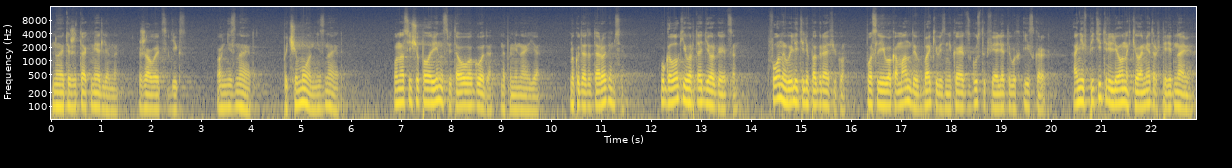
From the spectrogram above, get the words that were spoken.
«Но это же так медленно», – жалуется Дикс. «Он не знает. Почему он не знает?» «У нас еще половина светового года», – напоминаю я. «Мы куда-то торопимся?» Уголок его рта дергается. Фоны вылетели по графику. После его команды в баке возникает сгусток фиолетовых искорок. Они в пяти триллионах километров перед нами –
